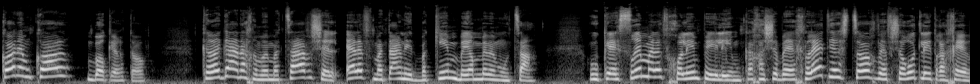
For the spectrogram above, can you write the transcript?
קודם כל, בוקר טוב. כרגע אנחנו במצב של 1,200 נדבקים ביום בממוצע. וכ-20 אלף חולים פעילים, ככה שבהחלט יש צורך ואפשרות להתרחב.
